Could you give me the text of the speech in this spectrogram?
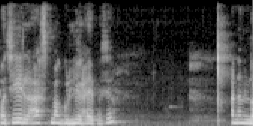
पछि लास्टमा गुलियो खाएपछि आनन्द।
